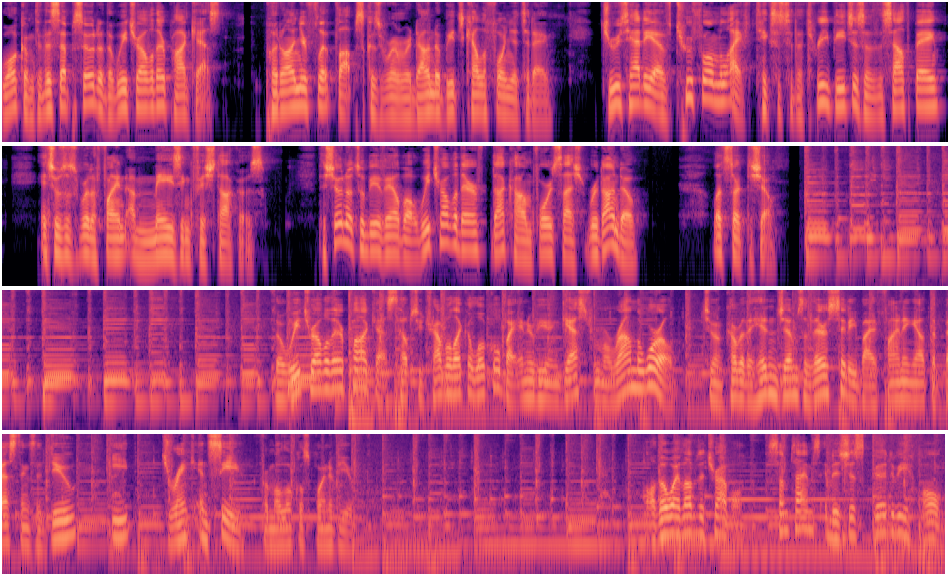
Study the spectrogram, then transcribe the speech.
Welcome to this episode of the We Travel There podcast. Put on your flip flops because we're in Redondo Beach, California today. Drew Tadia of True Form Life takes us to the three beaches of the South Bay and shows us where to find amazing fish tacos. The show notes will be available at wetravelthere.com forward slash Redondo. Let's start the show. The We Travel There podcast helps you travel like a local by interviewing guests from around the world to uncover the hidden gems of their city by finding out the best things to do, eat, drink, and see from a local's point of view. Although I love to travel, sometimes it is just good to be home.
